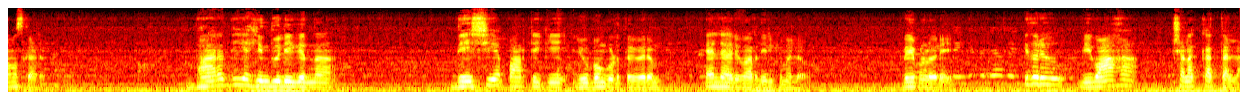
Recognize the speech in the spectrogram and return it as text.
നമസ്കാരം. ഭാരതീയ ഹിന്ദു ലീഗ് എന്ന ദേശീയ പാർട്ടിക്ക് രൂപം കൊടുത്ത വിവരം എല്ലാവരും അറിഞ്ഞിരിക്കുമല്ലോ. പ്രിയമുള്ളവരെ ഇതൊരു വിവാഹ ക്ഷണക്കത്തല്ല.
